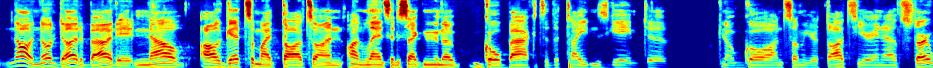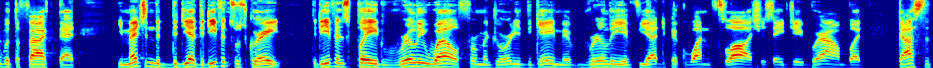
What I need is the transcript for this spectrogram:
No, no doubt about it. Now I'll get to my thoughts on on Lance in a second. I'm gonna go back to the Titans game to, you know, go on some of your thoughts here, and I'll start with the fact that you mentioned that yeah, the defense was great. The defense played really well for majority of the game. It really, if you had to pick one flaw, it's just AJ Brown. But that's the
